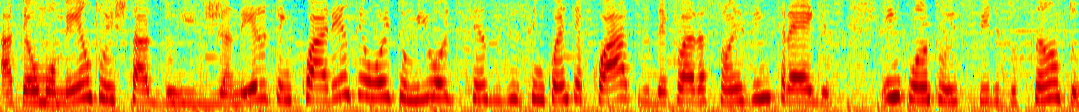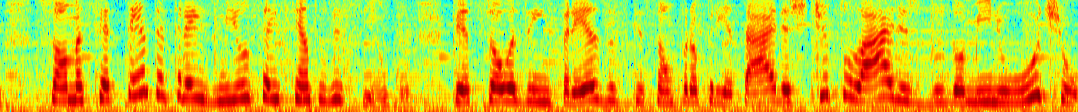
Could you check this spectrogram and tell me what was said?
Até o momento, o estado do Rio de Janeiro tem 48.854 declarações entregues, enquanto o Espírito Santo soma 73.605. Pessoas e empresas que são são proprietárias titulares do domínio útil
